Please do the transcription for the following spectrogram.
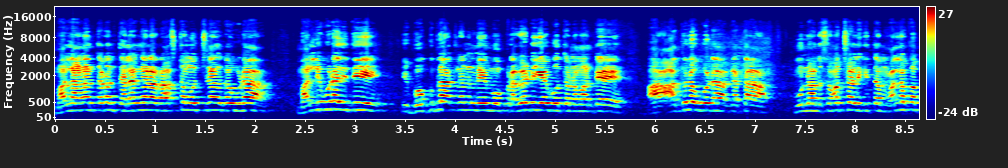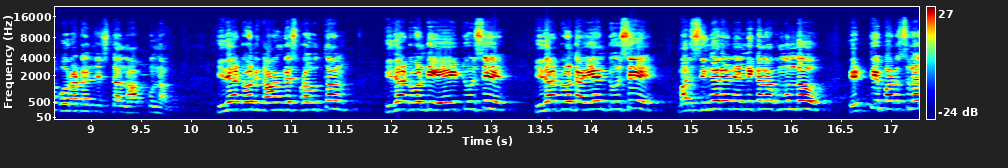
మళ్ళీ అనంతరం తెలంగాణ రాష్ట్రం వచ్చినాక కూడా మళ్ళీ కూడా ఇది ఈ బొగ్గు బ్లాక్లను మేము ప్రైవేట్ చేయబోతున్నాం అంటే అందులో కూడా గత మూడు నాలుగు సంవత్సరాల క్రితం మళ్ళీ ఒక పోరాటం చేసి దాన్ని ఆపుకున్నాం. ఇదేటువంటి కాంగ్రెస్ ప్రభుత్వం ఇదే అటువంటి ఏ టూసి ఇదే అయ్యని ఐఎన్ మరి సింగరేణి ఎన్నికలకు ముందు ఎట్టి పరిస్థితుల్లో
